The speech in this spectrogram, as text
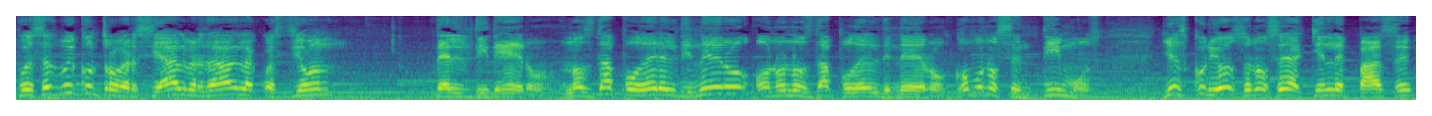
pues es muy controversial, ¿verdad? La cuestión del dinero. ¿Nos da poder el dinero o no nos da poder el dinero? ¿Cómo nos sentimos? Y es curioso, no sé a quién le pase,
